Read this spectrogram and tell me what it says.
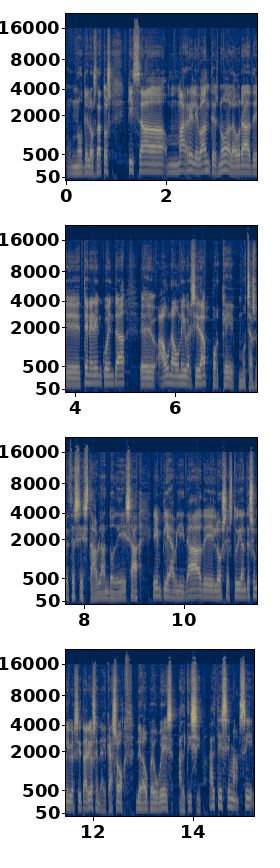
Uno de los datos quizá más relevantes ¿no? a la hora de tener en cuenta eh, a una universidad porque muchas veces se está hablando de esa empleabilidad de los estudiantes universitarios, en el caso de la UPV, es altísima. Altísima, sí.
